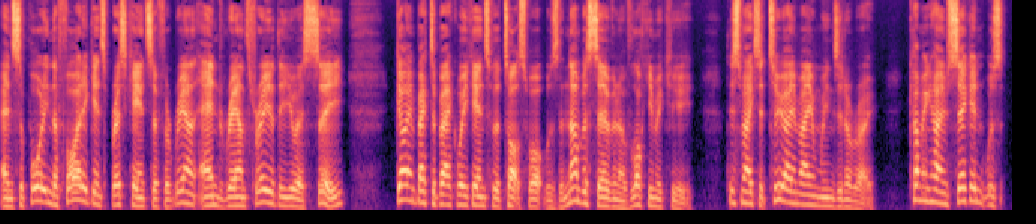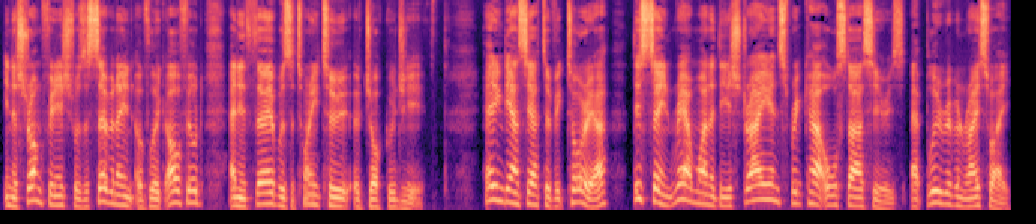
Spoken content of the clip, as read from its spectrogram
and supporting the fight against breast cancer for round and round three of the USC. Going back to back weekends for the top spot was the number seven of Lockie McHugh. This makes it two A main wins in a row. Coming home second was in a strong finish was the 17 of Luke Oldfield and in third was the 22 of Jock Goodyear. Heading down south to Victoria, this seen round one of the Australian Sprint Car All Star Series at Blue Ribbon Raceway.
